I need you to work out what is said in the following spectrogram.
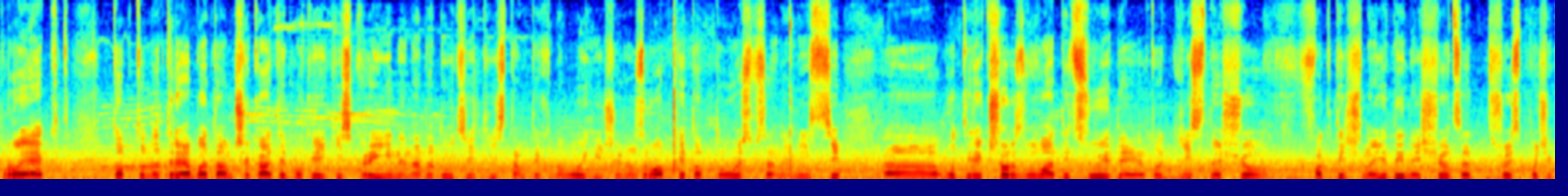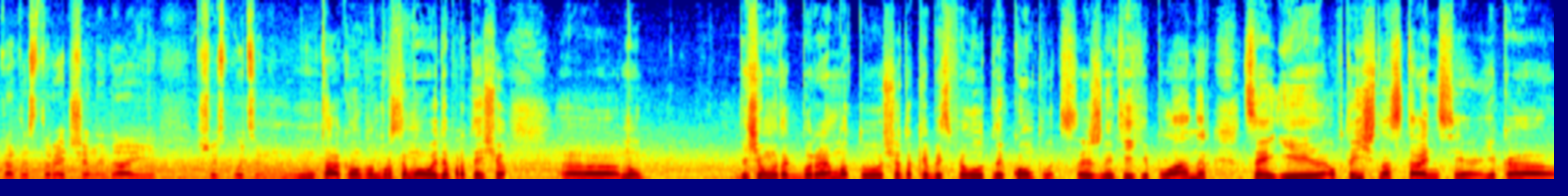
проект. Тобто не треба там чекати, поки якісь країни нададуть якісь там технології чи розробки. Тобто, ось все на місці. Е, От якщо розвивати цю ідею, то дійсно, що фактично єдине, що це щось почекати з Туреччини, да, і щось потім Ну так, ну просто мова йде про те, що е, ну. Якщо ми так беремо, то що таке безпілотний комплекс? Це ж не тільки планер, це і оптична станція, яка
